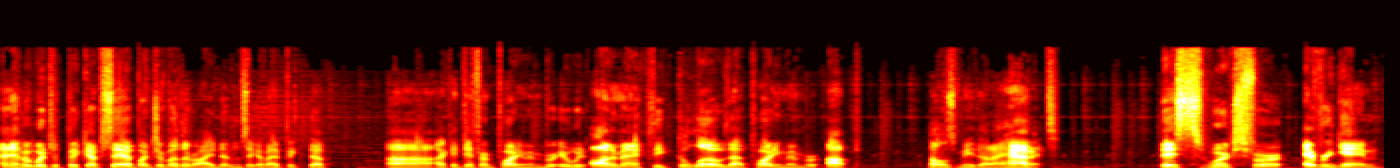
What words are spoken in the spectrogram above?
And if I were to pick up, say, a bunch of other items, like if I picked up uh, like a different party member, it would automatically glow that party member up. Tells me that I have it. This works for every game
